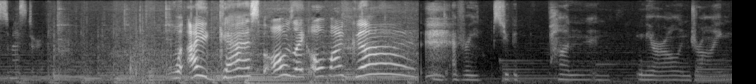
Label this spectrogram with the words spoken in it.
semester. Well, I gasped. I was like, oh my god. And every stupid pun and mural and drawing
